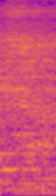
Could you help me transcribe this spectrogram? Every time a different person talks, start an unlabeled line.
Yeah.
